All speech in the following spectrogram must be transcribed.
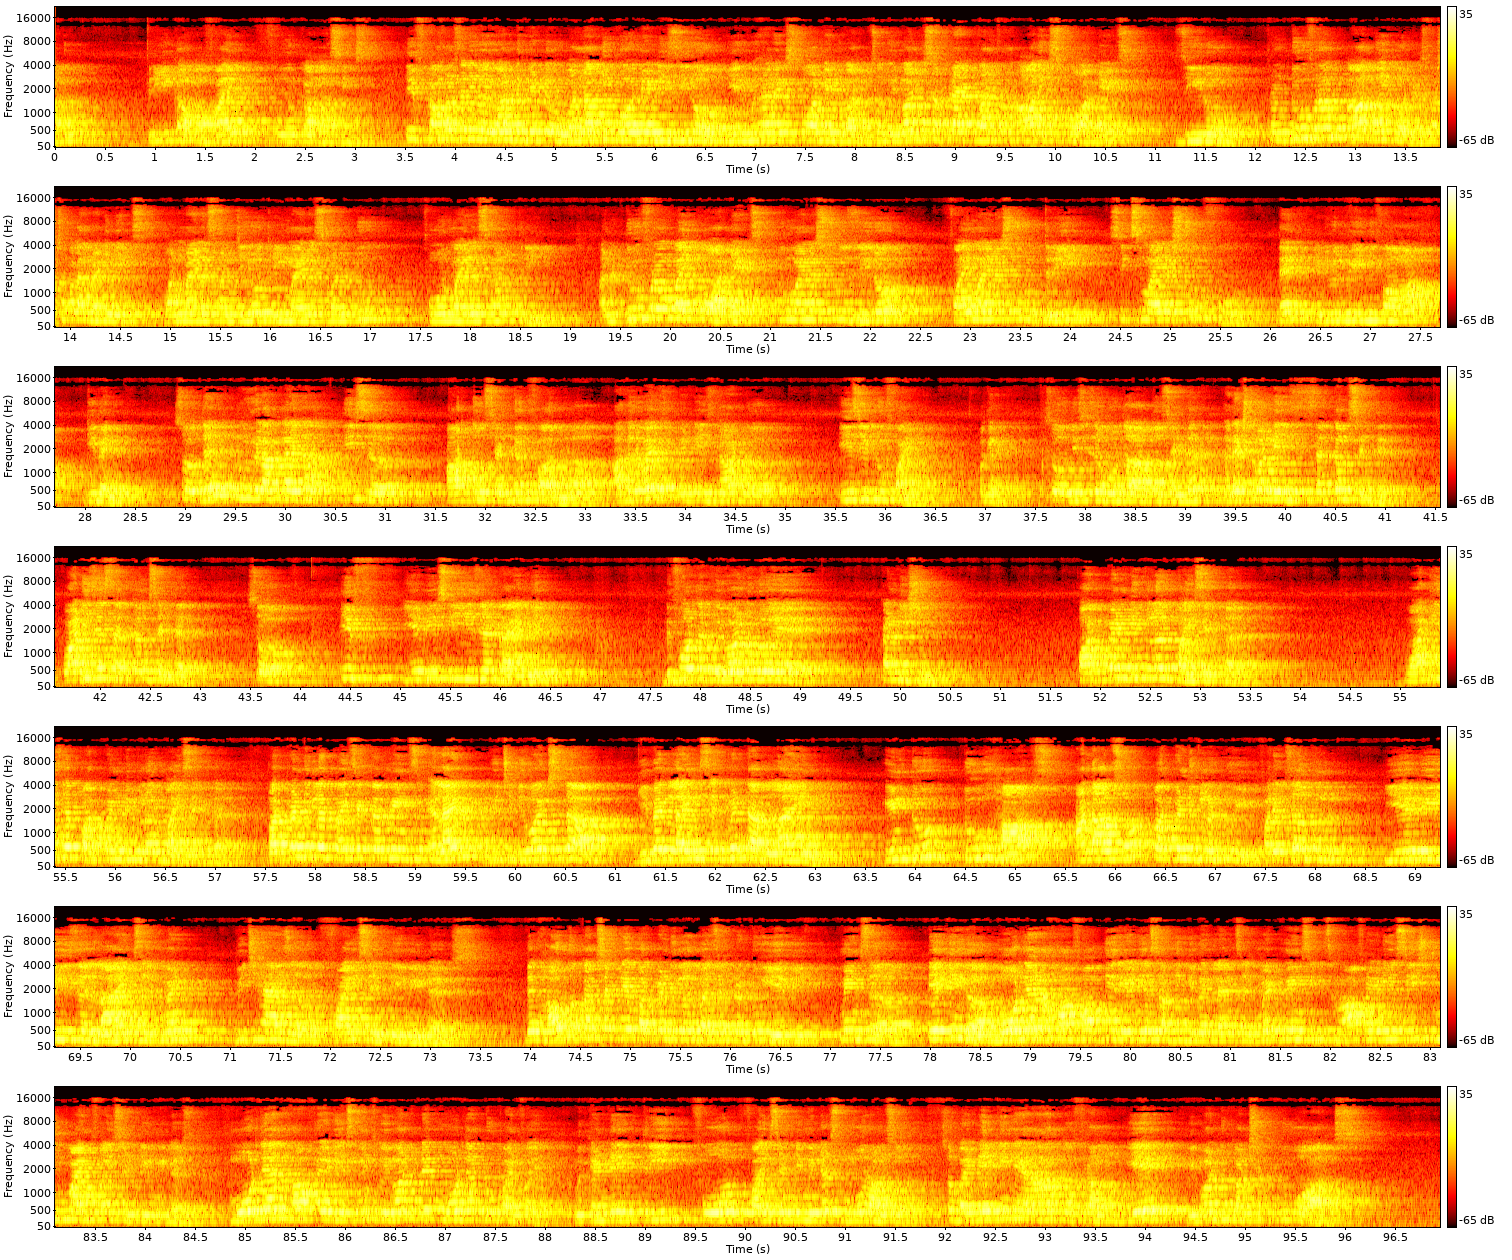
2 3 comma 5 4 comma 6 if compulsory we want to get one of the coordinate is 0 here we have x coordinate 1 so we want to subtract 1 from all x coordinates 0 from 2 from all y coordinates. First of all I am writing x. 1 minus 1 0 3 minus 1 2 4 minus 1 3 and 2 from y coordinates 2 minus 2 0 5 minus 2 3 6 minus 2 4 then it will be in the form of given. So then we will apply the this uh, orthocenter formula. Otherwise it is not uh, easy to find. Okay. So this is about the orthocenter. The next one is circumcenter. What is a circumcenter? So if abc is a triangle before that we want to know a condition perpendicular bisector. What is a perpendicular bisector? Perpendicular bisector means a line which divides the given line segment or line into two halves and also perpendicular to it. For example ab is a line segment which has uh, 5 centimeters. Then how to construct a perpendicular bisector to ab means uh, taking uh, more than half of the radius of the given line segment means its half radius is 2.5 centimeters. More than half radius means we want to take more than 2.5 we can take 3 4 5 centimeters more also. So by taking an arc from a we want to construct two arcs.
